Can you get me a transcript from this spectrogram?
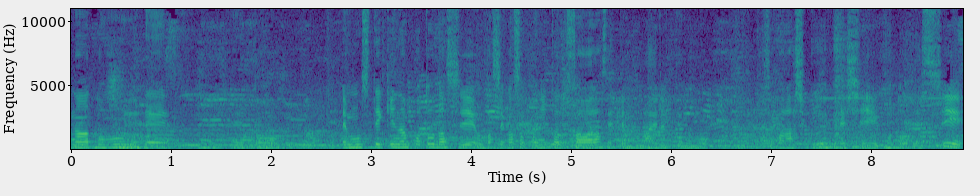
なと思うので、えーと、とても素敵なことだし私がそこに携わらせてもらえるっていうのも素晴らしく嬉しいことですし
